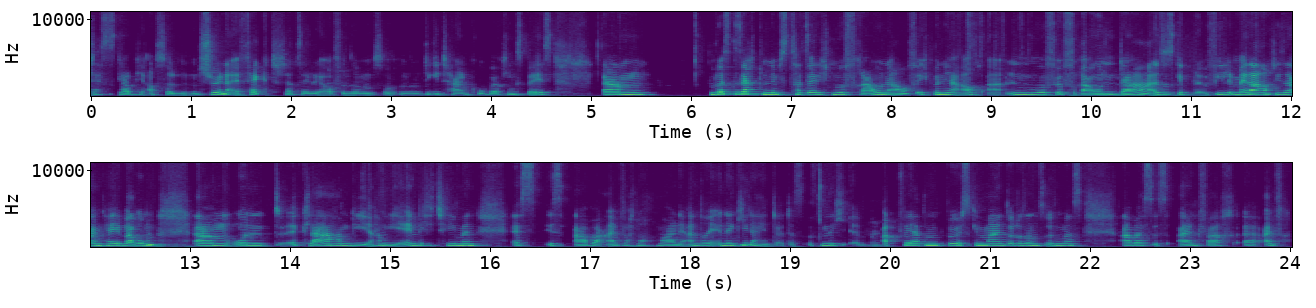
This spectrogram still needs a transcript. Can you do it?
das ist, glaube ich, auch so ein schöner Effekt tatsächlich auch in so einem, so digitalen Coworking Space. Ähm, Du hast gesagt, du nimmst tatsächlich nur Frauen auf. Ich bin ja auch äh, nur für Frauen da. Also es gibt viele Männer auch, die sagen, hey, warum? Ähm, und äh, klar haben die, haben die ähnliche Themen. Es ist aber einfach nochmal eine andere Energie dahinter. Das ist nicht äh, mhm. abwertend, bös gemeint oder sonst irgendwas, aber es ist einfach, einfach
